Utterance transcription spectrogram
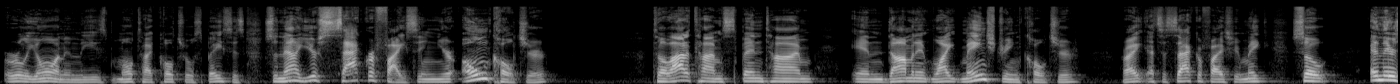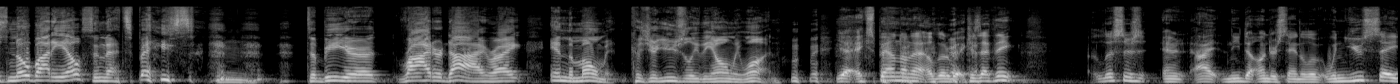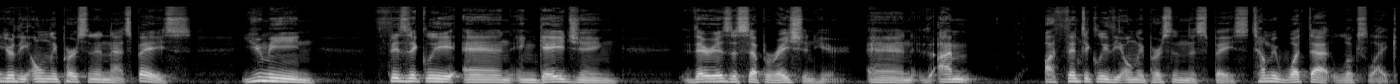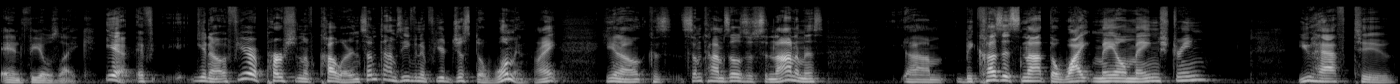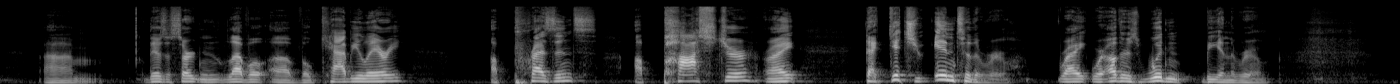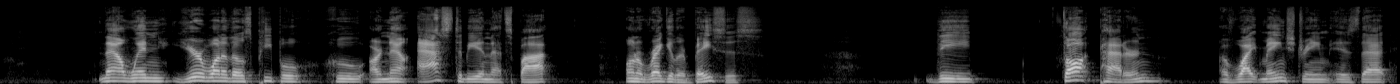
early on in these multicultural spaces. So now you're sacrificing your own culture to a lot of times spend time in dominant white mainstream culture, right? That's a sacrifice you make. So, and there's nobody else in that space mm. to be your ride or die, right? In the moment, because you're usually the only one. yeah, expand on that a little bit, because I think listeners and I need to understand a little bit. When you say you're the only person in that space, you mean physically and engaging. There is a separation here, and I'm authentically the only person in this space. Tell me what that looks like and feels like. Yeah, if you know, if you're a person of color, and sometimes even if you're just a woman, right? You know, because sometimes those are synonymous. Um, because it's not the white male mainstream, you have to. Um, there's a certain level of vocabulary, a presence, a posture, right, that gets you into the room right, where others wouldn't be in the room. Now, when you're one of those people who are now asked to be in that spot on a regular basis, the thought pattern of white mainstream is that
